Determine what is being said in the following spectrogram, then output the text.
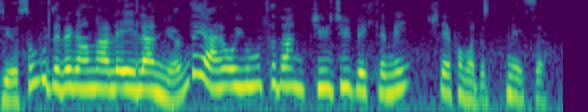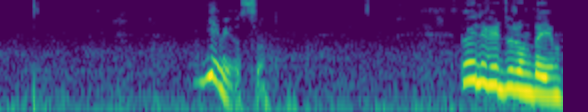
diyorsun. Burada veganlarla eğlenmiyorum da yani o yumurtadan civciv beklemeyi şey yapamadım. Neyse. Yemiyorsun. Böyle bir durumdayım.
